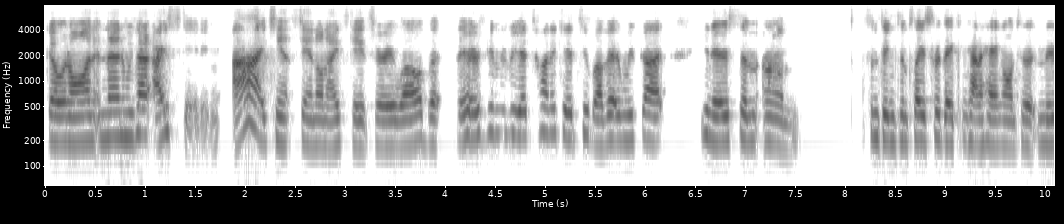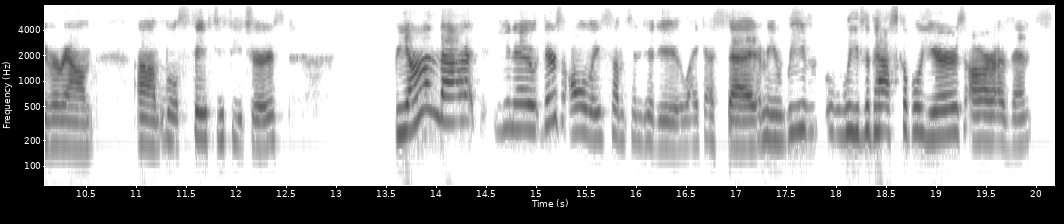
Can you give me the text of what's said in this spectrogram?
going on. And then we've got ice skating. I can't stand on ice skates very well, but there's going to be a ton of kids who love it. And we've got, you know, some um, some things in place where they can kind of hang on to it and move around, um, little safety features. Beyond that, you know, there's always something to do. Like I said, I mean, we've we've the past couple years, our events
